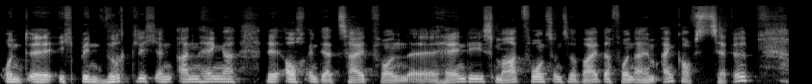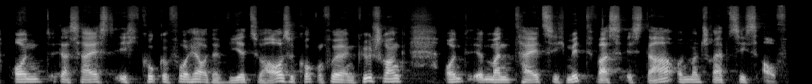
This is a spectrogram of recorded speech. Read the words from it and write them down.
Und äh, ich bin wirklich ein Anhänger, äh, auch in der Zeit von äh, Handy, Smartphones und so weiter, von einem Einkaufszettel. Und das heißt, ich gucke vorher oder wir zu Hause gucken vorher in den Kühlschrank und äh, man teilt sich mit, was ist da und man schreibt sich's auf.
